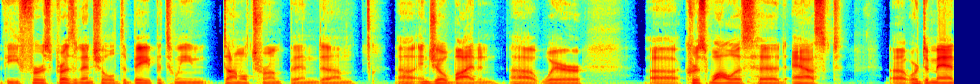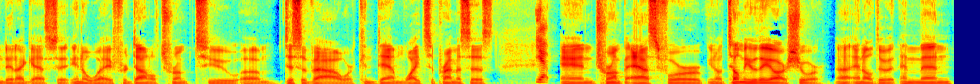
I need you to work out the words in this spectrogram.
the first presidential debate between Donald Trump and um, uh, and Joe Biden, uh, where uh, Chris Wallace had asked. Or demanded, I guess, in a way, for Donald Trump to um, disavow or condemn white supremacists. Yep. And Trump asked for, you know, tell me who they are, sure, and I'll do it. And then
